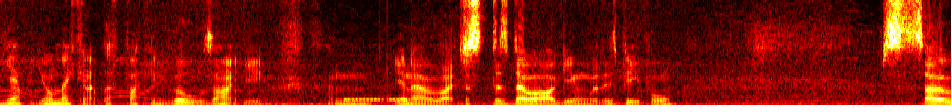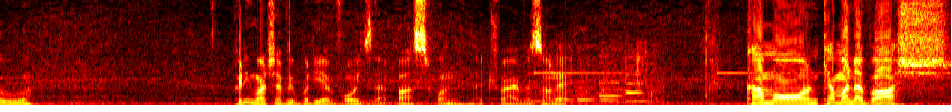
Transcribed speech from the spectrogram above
yeah, but you're making up the fucking rules, aren't you? And, you know, like, just, there's no arguing with these people. So, pretty much everybody avoids that bus when the driver's on it. Come on, come on the bus!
